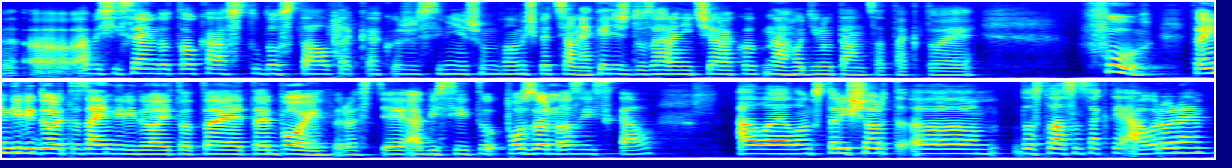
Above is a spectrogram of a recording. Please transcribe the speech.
uh, aby si sa im do toho castu dostal, tak akože si v niečom veľmi špeciálne. A keď ideš do zahraničia ako na hodinu tanca, tak to je fú, tá individualita za individualitou, to je, to je boj proste, aby si tu pozornosť získal. Ale long story short, uh, dostala som sa k tej Aurore,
